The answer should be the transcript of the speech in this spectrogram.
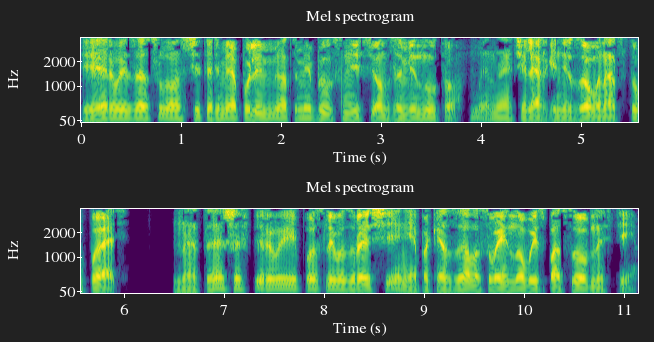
Первый заслон с четырьмя пулеметами был снесен за минуту. Мы начали организованно отступать. Наташа впервые после возвращения показала свои новые способности.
